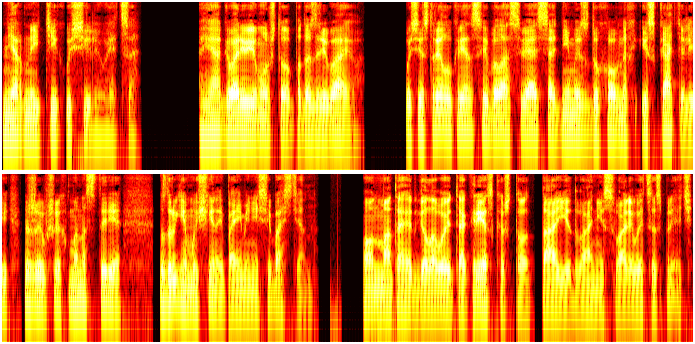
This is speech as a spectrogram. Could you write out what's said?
нервный тик усиливается. Я говорю ему, что подозреваю. У сестры Лукреции была связь с одним из духовных искателей, живших в монастыре, с другим мужчиной по имени Себастьян. Он мотает головой так резко, что та едва не сваливается с плеч,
